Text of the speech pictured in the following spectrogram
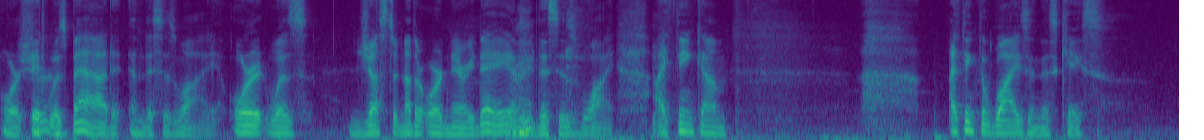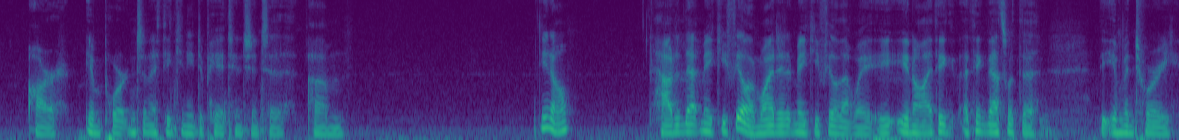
Or Sure. it was bad, and this is why. Or it was just another ordinary day, and Right. this is why. I think um I think the whys in this case are important, and I think you need to pay attention to um, you know, how did that make you feel, and why did it make you feel that way? You know, I think I think that's what the the inventory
